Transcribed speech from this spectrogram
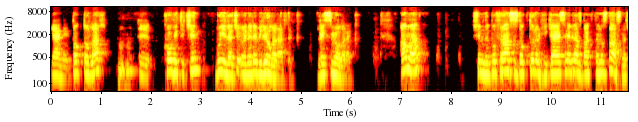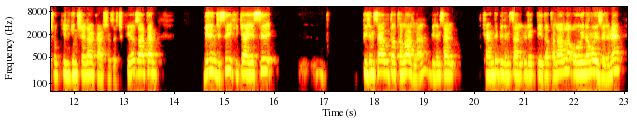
Yani doktorlar hı hı. E, COVID için bu ilacı önerebiliyorlar artık resmi olarak. Ama şimdi bu Fransız doktorun hikayesine biraz baktığınızda aslında çok ilginç şeyler karşınıza çıkıyor. Zaten birincisi hikayesi bilimsel datalarla, bilimsel kendi bilimsel ürettiği datalarla oynama üzerine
